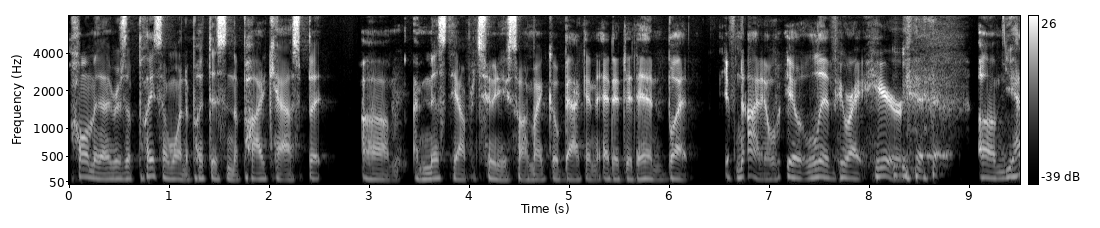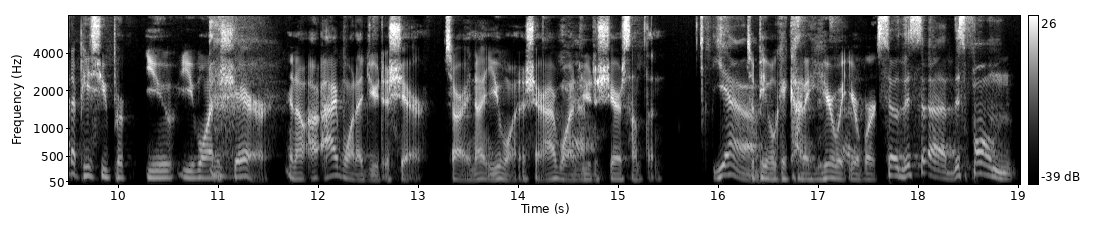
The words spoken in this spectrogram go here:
poem and there's a place I wanted to put this in the podcast, but um, I missed the opportunity. So I might go back and edit it in, but if not, it'll, it'll live right here. Um, you had a piece you you you wanted to share, and I, I, wanted you to share. Sorry, not you wanted to share. I wanted yeah. you to share something. Yeah, so people could kind of hear what your work. So this uh, this poem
